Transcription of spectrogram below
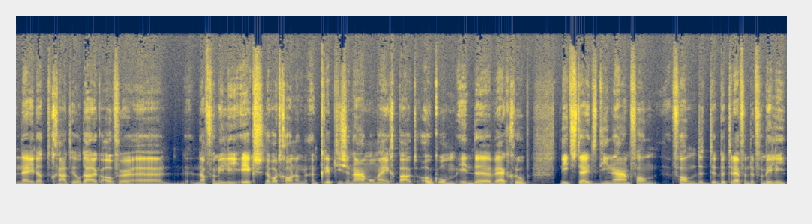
nee, dat gaat heel duidelijk over naar familie X. Daar wordt gewoon een, een, cryptische naam omheen gebouwd. Ook om in de werkgroep niet steeds die naam van, van de, de betreffende familie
